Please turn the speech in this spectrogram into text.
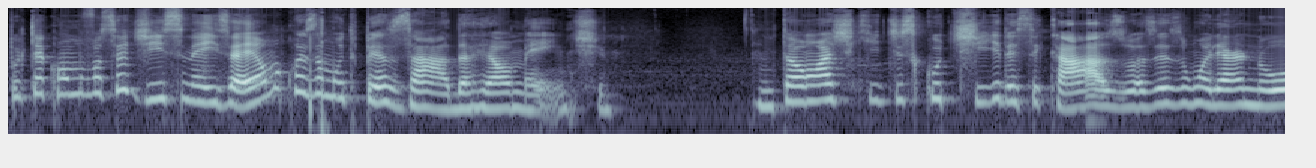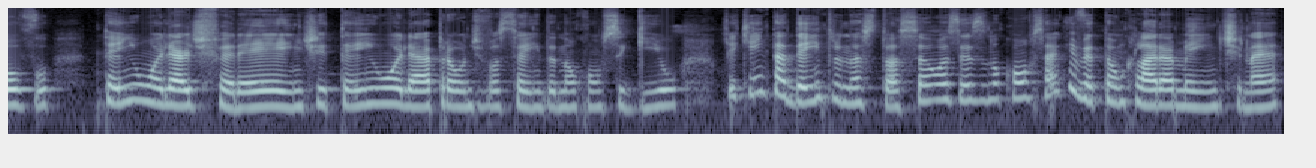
Porque, como você disse, né, Isa, é uma coisa muito pesada, realmente. Então, acho que discutir esse caso, às vezes um olhar novo, tem um olhar diferente, tem um olhar para onde você ainda não conseguiu. Porque quem está dentro da situação, às vezes não consegue ver tão claramente, né,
